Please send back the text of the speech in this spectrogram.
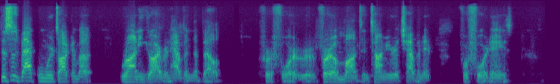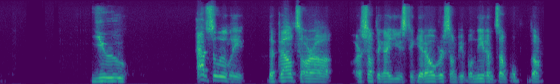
this is back when we were talking about Ronnie Garvin having the belt for four for a month and Tommy Rich having it for four days. You absolutely the belts are a are something I use to get over. Some people need them, some people don't.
